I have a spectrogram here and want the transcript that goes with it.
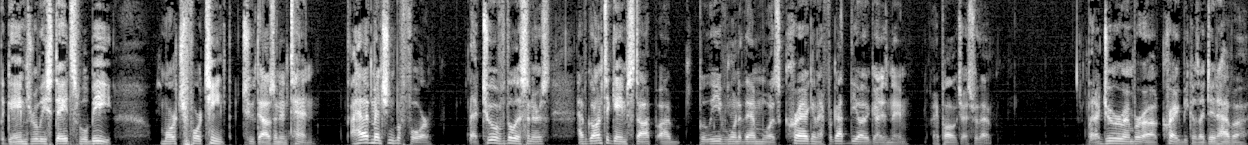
The game's release dates will be March 14th, 2010. I have mentioned before that two of the listeners have gone to GameStop. I believe one of them was Craig, and I forgot the other guy's name. I apologize for that. But I do remember uh, Craig because I did have a,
